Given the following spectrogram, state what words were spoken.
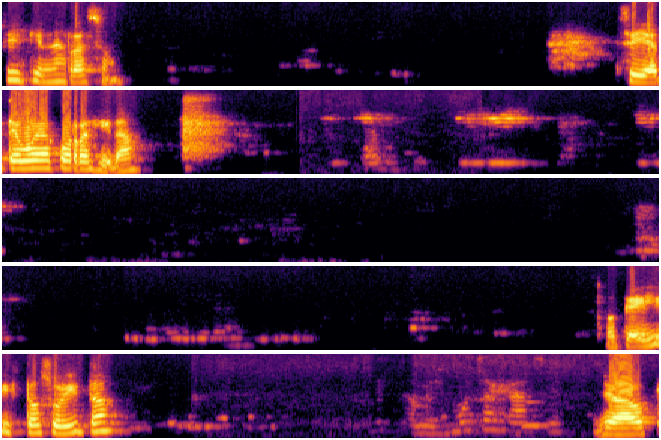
Sí, tienes razón. Sí, ya te voy a corregir, ¿ah? Ok, ¿listo, Zurita? Muchas gracias. Ya, ok,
